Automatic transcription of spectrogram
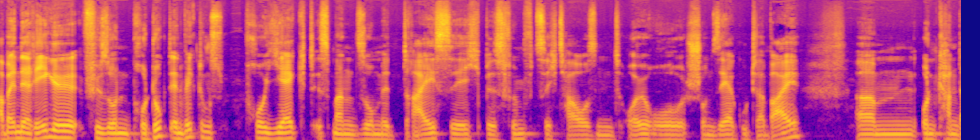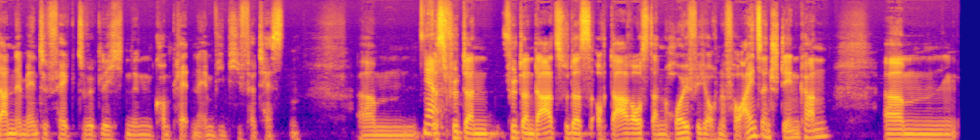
Aber in der Regel für so ein Produktentwicklungsprojekt ist man so mit 30 bis 50.000 Euro schon sehr gut dabei ähm, und kann dann im Endeffekt wirklich einen kompletten MVP vertesten. Ähm, ja. Das führt dann, führt dann dazu, dass auch daraus dann häufig auch eine V1 entstehen kann. Ähm,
